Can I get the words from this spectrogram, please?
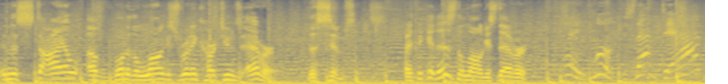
in the style of one of the longest running cartoons ever, The Simpsons. I think it is the longest ever. Hey, look, is that Dad?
